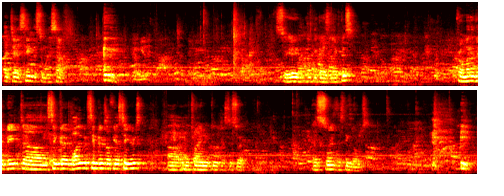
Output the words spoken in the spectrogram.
I just sing this to myself. so here you go. Hope you guys like this. From one of the great uh, singer, Bollywood singers of yesteryears. Uh, I'll try and do justice to it. As soon as this thing goes.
